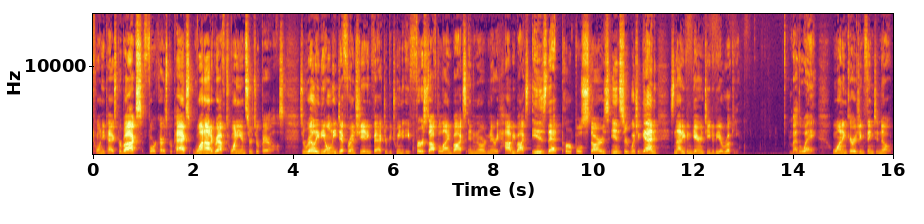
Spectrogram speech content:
20 packs per box, 4 cards per packs, 1 autograph, 20 inserts or parallels. So, really, the only differentiating factor between a first off the line box and an ordinary hobby box is that Purple Stars insert, which again is not even guaranteed to be a rookie. By the way, one encouraging thing to note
